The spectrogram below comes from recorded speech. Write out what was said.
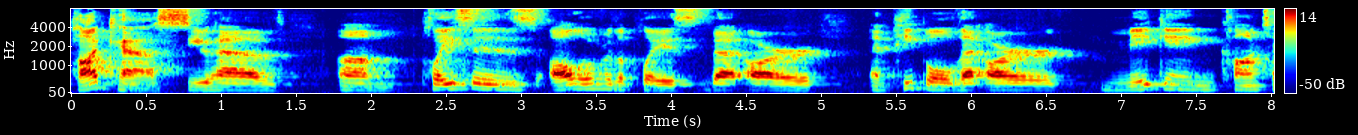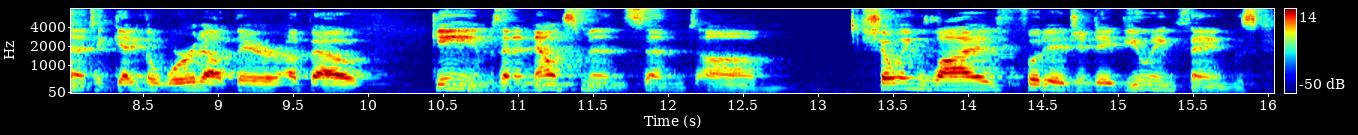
podcasts, you have um, places all over the place that are and people that are making content and getting the word out there about games and announcements and um, showing live footage and debuting things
